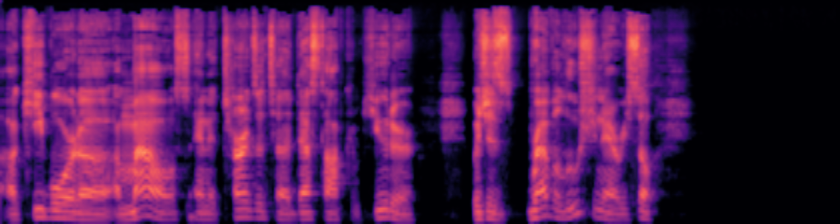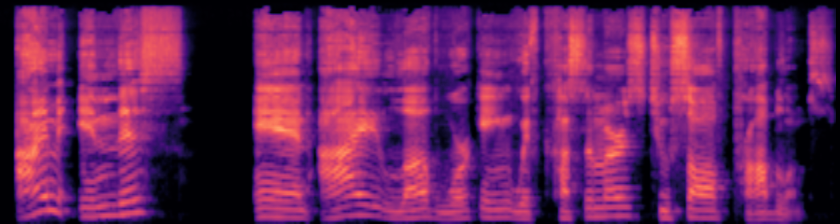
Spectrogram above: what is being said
a keyboard, uh, a mouse, and it turns into a desktop computer, which is revolutionary. So I'm in this, and I love working with customers to solve problems.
